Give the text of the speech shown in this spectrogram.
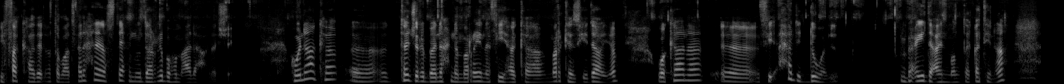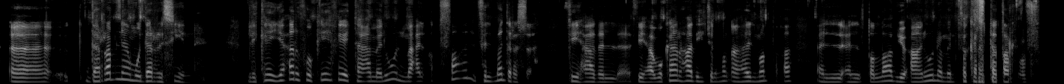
بفك هذا الارتباط. فنحن نستطيع أن ندربهم على هذا الشيء. هناك آه، تجربة نحن مرينا فيها كمركز هداية وكان آه، في أحد الدول بعيدة عن منطقتنا آه، دربنا مدرسين لكي يعرفوا كيف يتعاملون مع الأطفال في المدرسة في هذا فيها. وكان هذه هذه المنطقة الطلاب يعانون من فكر التطرف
